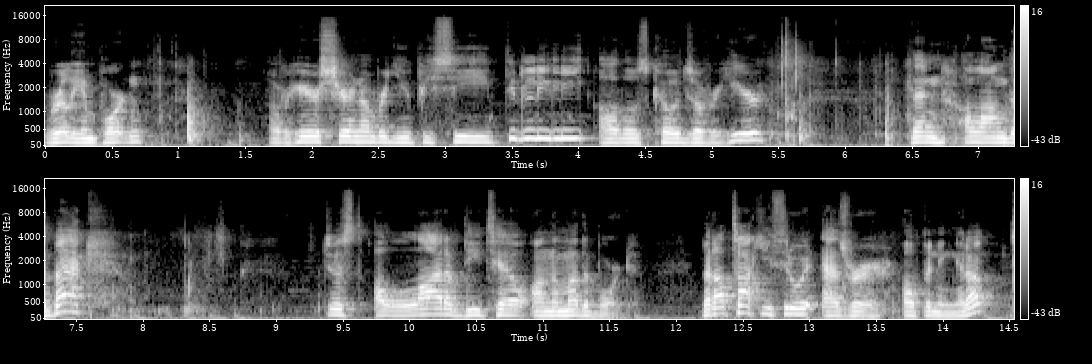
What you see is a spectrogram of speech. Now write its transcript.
really important. Over here, serial number, UPC, all those codes over here. Then along the back, just a lot of detail on the motherboard. But I'll talk you through it as we're opening it up.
